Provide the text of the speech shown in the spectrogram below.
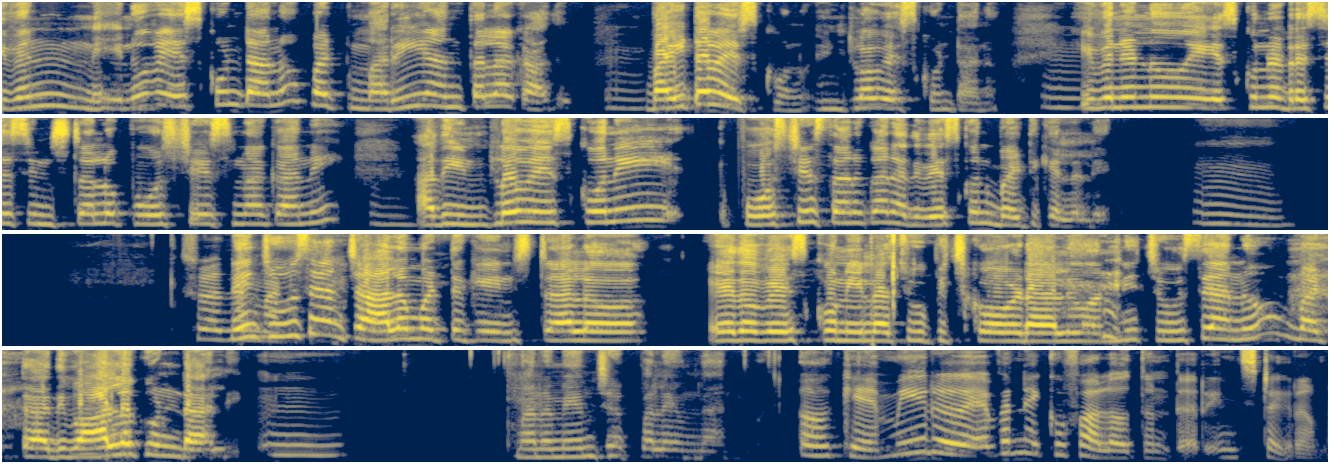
ఈవెన్ నేను వేసుకుంటాను బట్ మరీ అంతలా కాదు. బయట వేసుకోను ఇంట్లో వేసుకుంటాను. ఈవెన్ నేను వేసుకున్న డ్రెస్సెస్ ఇన్స్టాలో పోస్ట్ చేసినా కానీ అది ఇంట్లో వేసుకొని పోస్ట్ చేస్తాను కానీ అది వేసుకొని బయటికి వెళ్ళలేను. నేను. చూసాను చాలా మట్టుకి ఇన్స్టాలో ఏదో వేసుకొని ఇలా చూపించుకోవడాలు అన్ని చూశాను బట్ అది వాళ్ళకు ఉండాలి. మనం ఏం చెప్పలేం దాన్ని. ఓకే. మీరు ఎవరిని ఎక్కువ ఫాలో అవుతుంటారు ఇన్స్టాగ్రామ్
